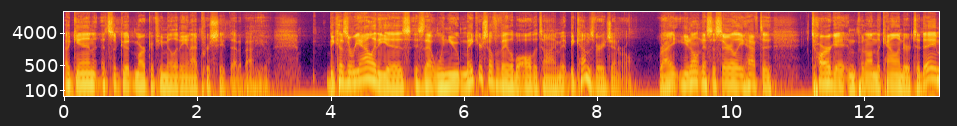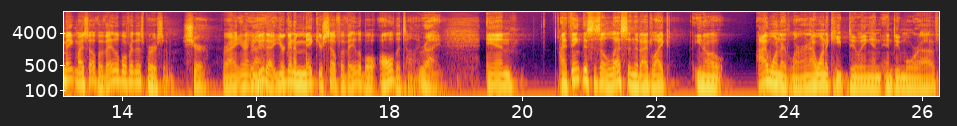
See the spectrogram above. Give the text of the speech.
Again, it's a good mark of humility, and I appreciate that about you. Because the reality is, is that when you make yourself available all the time, it becomes very general, right? You don't necessarily have to target and put on the calendar today make myself available for this person sure right you're not going right. to do that you're going to make yourself available all the time right and i think this is a lesson that i'd like you know I want to learn, I want to keep doing and, and do more of.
